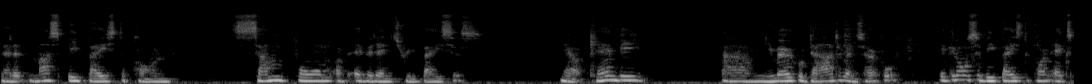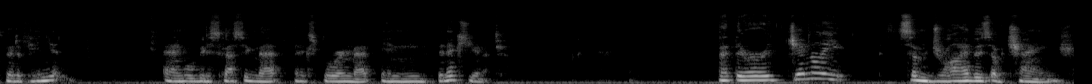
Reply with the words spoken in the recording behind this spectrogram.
that it must be based upon some form of evidentiary basis. Now, it can be um, numerical data and so forth. It can also be based upon expert opinion, and we'll be discussing that and exploring that in the next unit. But there are generally some drivers of change.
